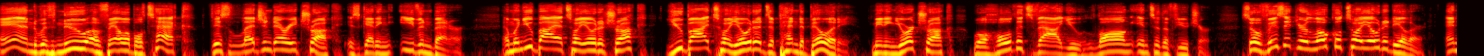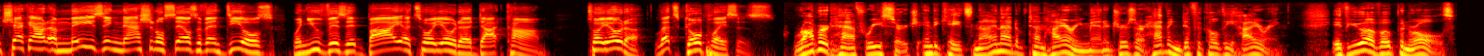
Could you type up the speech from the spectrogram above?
And with new available tech, this legendary truck is getting even better. And when you buy a Toyota truck, you buy Toyota dependability, meaning your truck will hold its value long into the future. So visit your local Toyota dealer and check out amazing national sales event deals when you visit buyatoyota.com. Toyota, let's go places. Robert Half research indicates 9 out of 10 hiring managers are having difficulty hiring. If you have open roles,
